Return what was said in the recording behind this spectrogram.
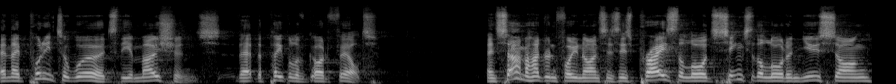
and they put into words the emotions that the people of God felt. And Psalm 149 says this Praise the Lord, sing to the Lord a new song,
